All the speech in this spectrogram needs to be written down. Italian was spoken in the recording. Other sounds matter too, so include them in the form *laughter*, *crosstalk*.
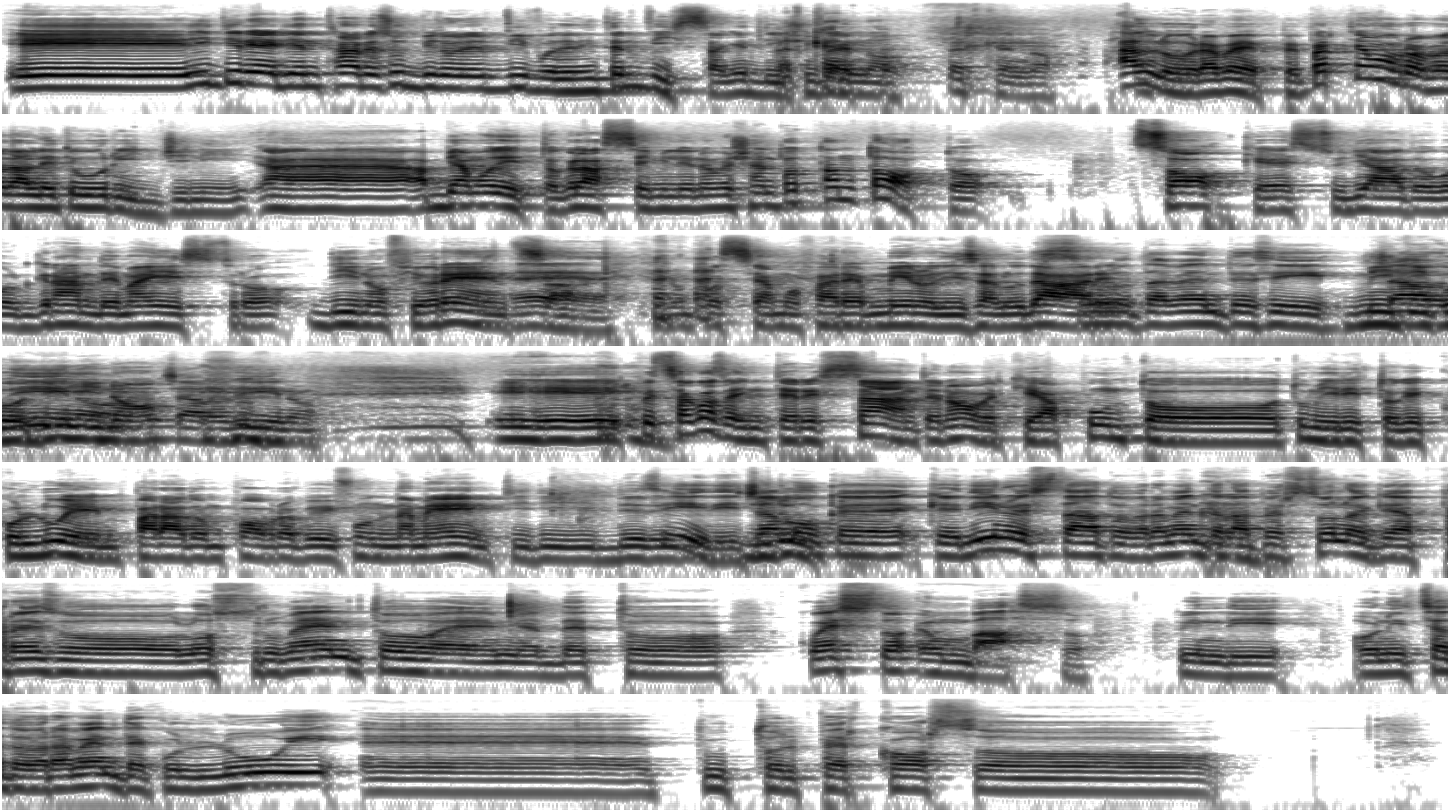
E gli direi di entrare subito nel vivo dell'intervista, che dici Perché Peppe? no? Perché no? Allora Peppe, partiamo proprio dalle tue origini. Uh, abbiamo detto classe 1988, so che hai studiato col grande maestro Dino Fiorenza, eh. che non possiamo fare a meno di salutare. Assolutamente sì. Mitico ciao Dino. Dino. Ciao Dino. *laughs* e questa cosa è interessante, no? Perché appunto tu mi hai detto che con lui hai imparato un po' proprio i fondamenti di... di sì, diciamo di che, che, Dino è stato veramente la persona che ha preso lo strumento e mi ha detto questo è un basso. Quindi ho iniziato veramente con lui eh, tutto il percorso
